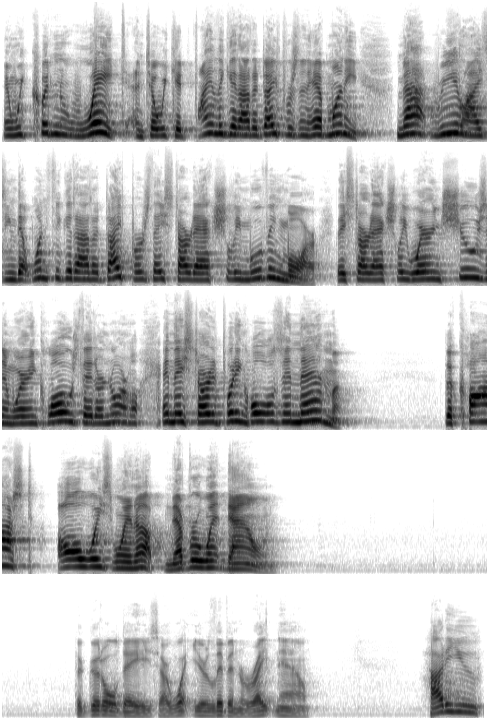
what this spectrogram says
And we couldn't wait until we could finally get out of diapers and have money, not realizing that once they get out of diapers, they start actually moving more. They start actually wearing shoes and wearing clothes that are normal, and they started putting holes in them. The cost always went up, never went down. The good old days are what you're living right now. How do you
